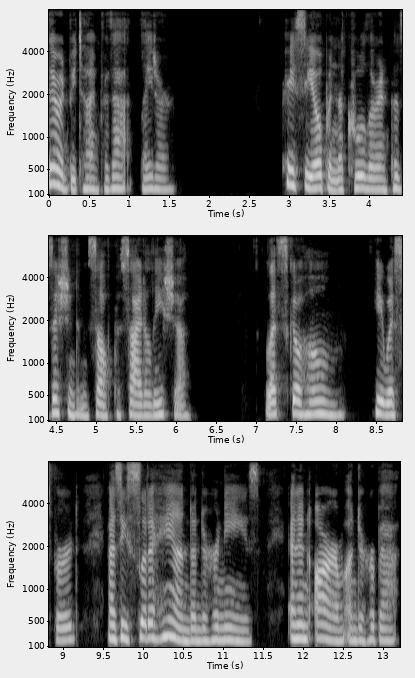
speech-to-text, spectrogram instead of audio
There would be time for that later. Pacey opened the cooler and positioned himself beside Alisha. Let's go home, he whispered as he slid a hand under her knees and an arm under her back.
